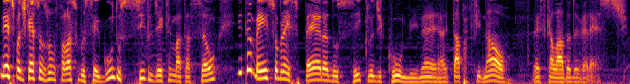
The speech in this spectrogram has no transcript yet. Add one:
Nesse podcast nós vamos falar sobre o segundo ciclo de aclimatação e também sobre a espera do ciclo de cume, né, a etapa final da escalada do Everest.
